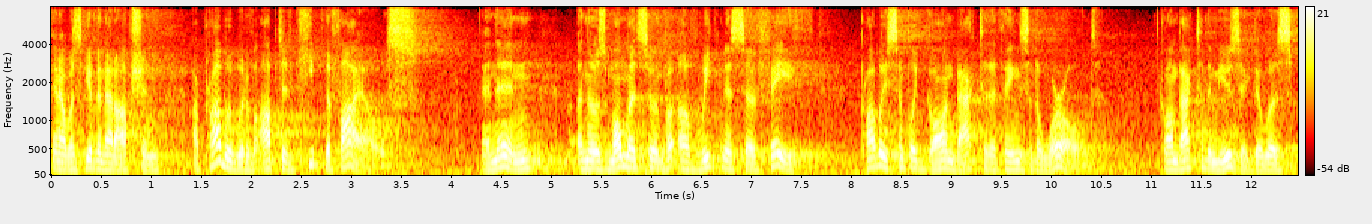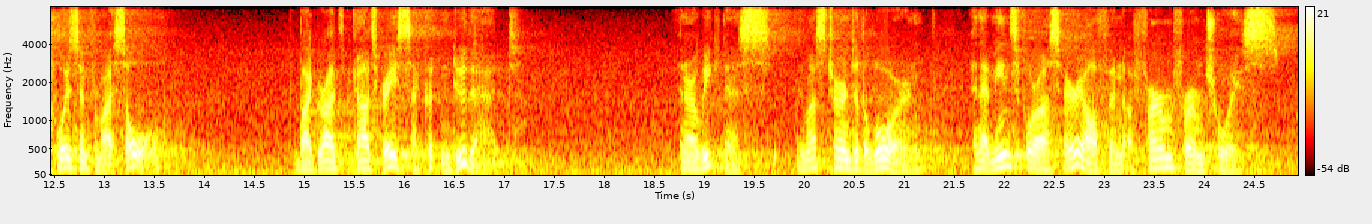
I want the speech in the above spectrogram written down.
and I was given that option, I probably would have opted to keep the files. And then, in those moments of, of weakness of faith, probably simply gone back to the things of the world, gone back to the music that was poison for my soul. But by God's, God's grace, I couldn't do that. In our weakness, we must turn to the Lord, and that means for us very often a firm, firm choice.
